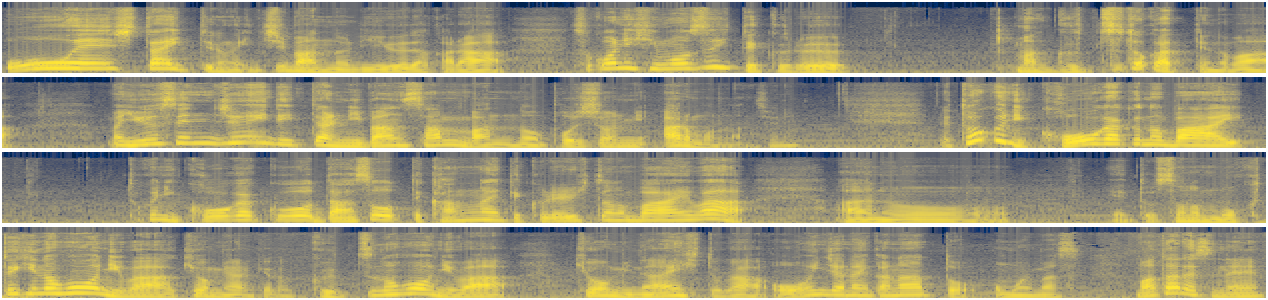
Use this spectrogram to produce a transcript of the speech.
応援したいっていうのが一番の理由だからそこに紐づいてくる、まあ、グッズとかっていうのは、まあ、優先順位で言ったら2番3番のポジションにあるものなんですよね。で特に高額の場合特に高額を出そうって考えてくれる人の場合はあの、えっと、その目的の方には興味あるけどグッズの方には興味ない人が多いんじゃないかなと思います。またですね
